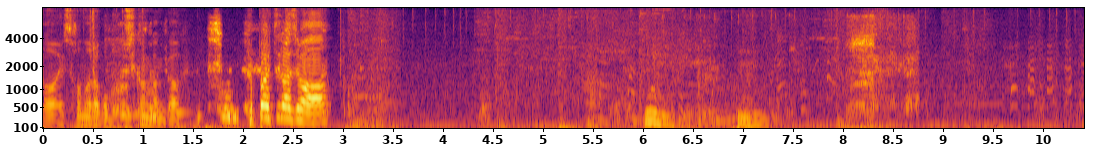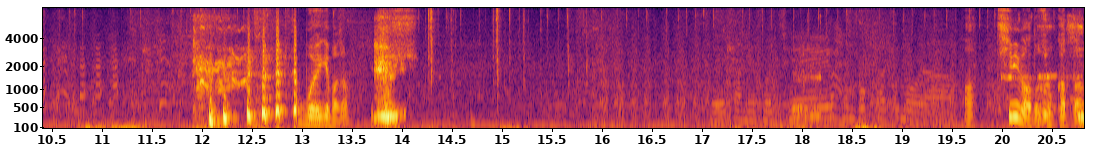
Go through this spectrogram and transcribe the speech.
어이 서늘하고 묵직한 감각 급발진하지 마 뭐야 이게 맞아서 제일 행복하지 뭐야. 아 팀이 봐도 족같다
